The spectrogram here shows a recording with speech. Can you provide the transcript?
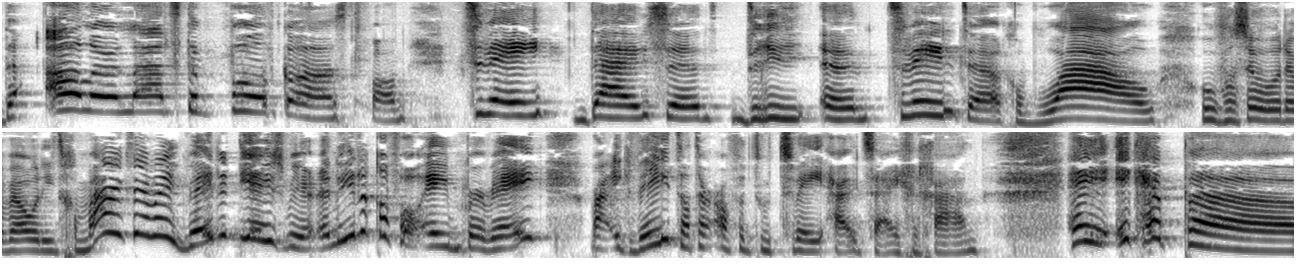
de allerlaatste podcast van 2023. Wauw, hoeveel zullen we er wel niet gemaakt hebben? Ik weet het niet eens meer. In ieder geval één per week. Maar ik weet dat er af en toe twee uit zijn gegaan. hey, ik heb uh,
